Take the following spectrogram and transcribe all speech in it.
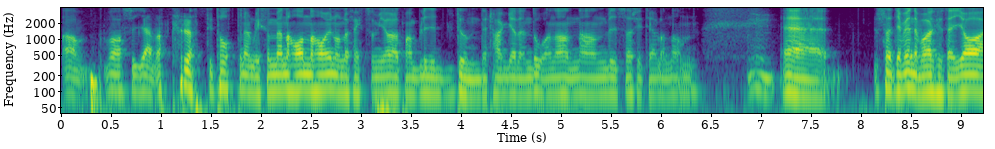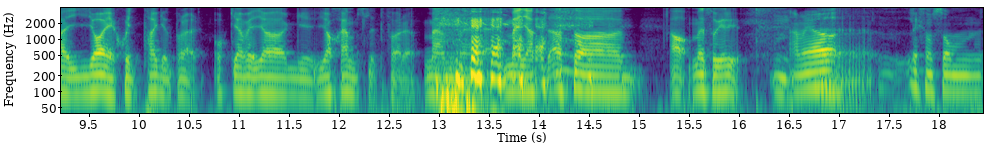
ja, vara så jävla trött i Tottenham liksom. Men han har ju någon effekt som gör att man blir dundertaggad ändå när han, när han visar sitt jävla namn. Mm. Eh, så att jag vet inte vad jag ska säga, jag, jag är skittaggad på det här och jag, jag, jag skäms lite för det. Men, eh, men jag, alltså, ja men så är det ju. Mm. Ja, men jag, eh. liksom som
